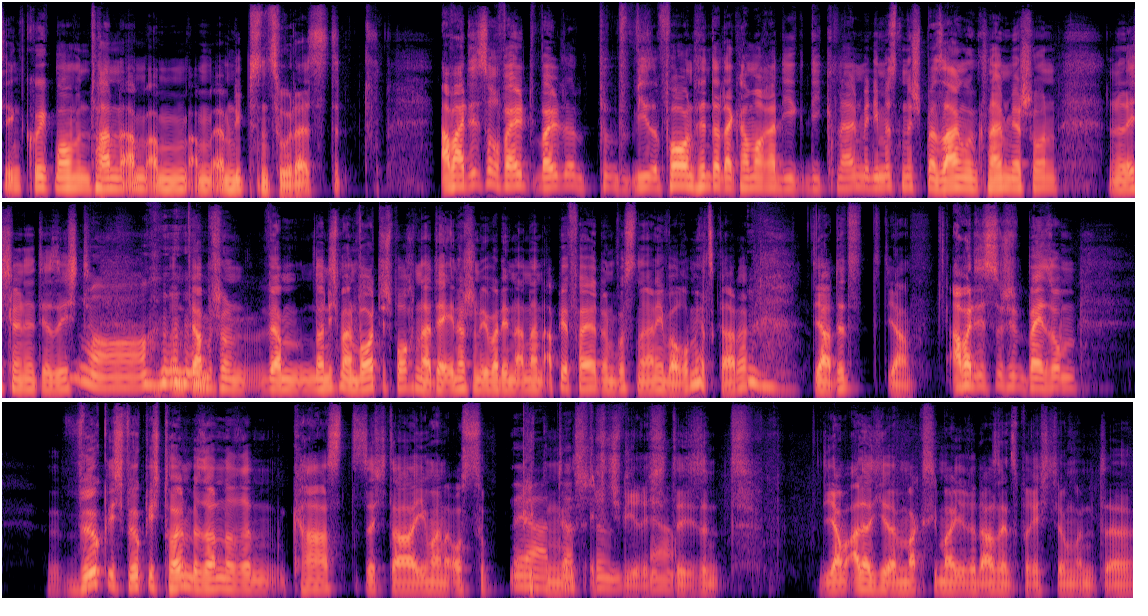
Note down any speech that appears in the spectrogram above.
den gucke ich momentan am, am, am, am liebsten zu. Das das, aber das ist auch, weil, weil wie vor und hinter der Kamera, die, die knallen mir, die müssen nicht mehr sagen und knallen mir schon ein Lächeln in Gesicht. Oh. Und wir haben schon, wir haben noch nicht mal ein Wort gesprochen, da hat der eine schon über den anderen abgefeiert und wussten gar nicht, warum jetzt gerade. Ja, das, ja. Aber das ist bei so einem wirklich, wirklich tollen, besonderen Cast, sich da jemanden rauszupicken, Ja, das ist echt stimmt, schwierig. ja. Die sind, die haben alle hier maximal ihre Daseinsberechtigung und äh,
